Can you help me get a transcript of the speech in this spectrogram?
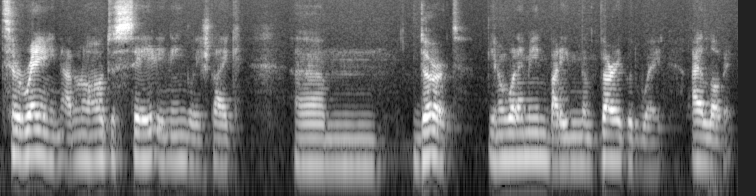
terrain. I don't know how to say it in English, like um, dirt. You know what I mean? But in a very good way. I love it.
